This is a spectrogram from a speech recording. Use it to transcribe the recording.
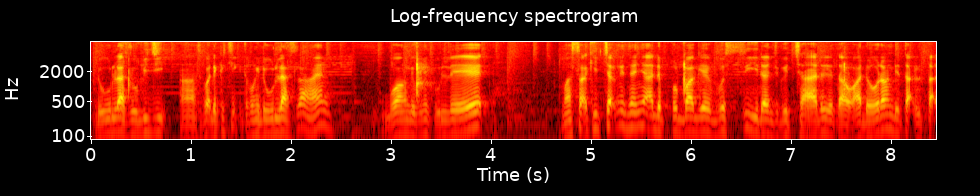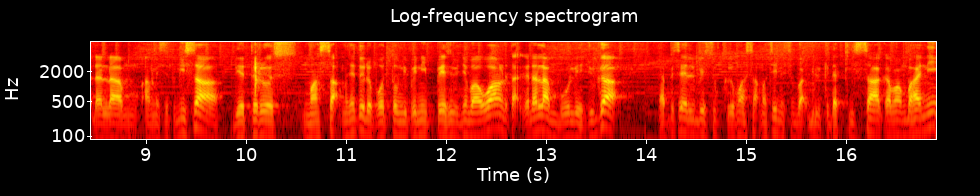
Dua ulas, dua biji. Ha, sebab dia kecil, kita panggil dua ulas lah kan. Buang dia punya kulit. Masak kicap ni sebenarnya ada pelbagai versi dan juga cara tau. Ada orang dia tak letak dalam uh, mesin pengisar. Dia terus masak macam tu, dia potong nipis-nipis punya bawang, letak ke dalam. Boleh juga. Tapi saya lebih suka masak macam ni sebab bila kita kisarkan bahan-bahan ni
